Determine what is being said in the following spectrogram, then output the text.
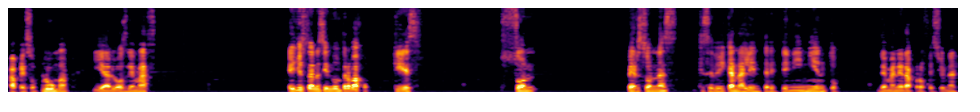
a Peso Pluma y a los demás. Ellos están haciendo un trabajo que es, son personas que se dedican al entretenimiento de manera profesional.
